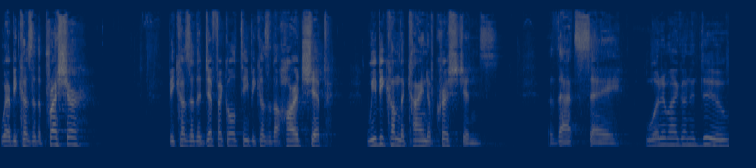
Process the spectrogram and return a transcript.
where because of the pressure because of the difficulty because of the hardship we become the kind of christians that say what am i going to do?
